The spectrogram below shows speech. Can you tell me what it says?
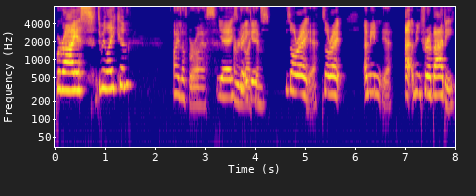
Borias, do we like him? I love Borias. Yeah, he's really pretty like good. him. He's alright. Yeah. He's alright. I mean Yeah. I, I mean for a baddie.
